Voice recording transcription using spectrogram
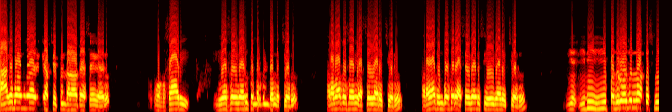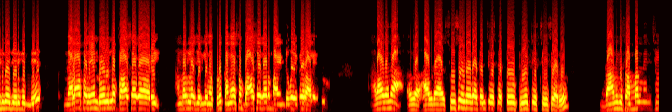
నాగబాబు గారికి చెప్పిన తర్వాత ఎస్ఐ గారు ఒకసారి ఏఎస్ఐ గారు ఫింగర్ ప్రింట్ వాళ్ళు వచ్చారు. తర్వాత ఒకసారి ఎస్ఐ గారు వచ్చారు. తర్వాత ఇంకోసారి ఎస్ఐ గారు సిఐ గారు వచ్చారు. ఇది ఈ పది రోజుల్లో అంత స్పీడ్గా జరిగింది. నెల పదిహేను రోజుల్లో భాష గారి అండర్లో జరిగినప్పుడు కనీసం భాష గారు మా ఇంటి వైపే రాలేదు. అలాగనే ఆవిడ సూసైడ్ అటెంప్ట్ చేసినట్టు క్రియేట్ చేసి చేశారు. దానికి సంబంధించి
